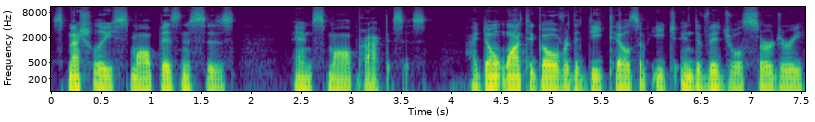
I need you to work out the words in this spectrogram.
especially small businesses and small practices. I don't want to go over the details of each individual surgery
